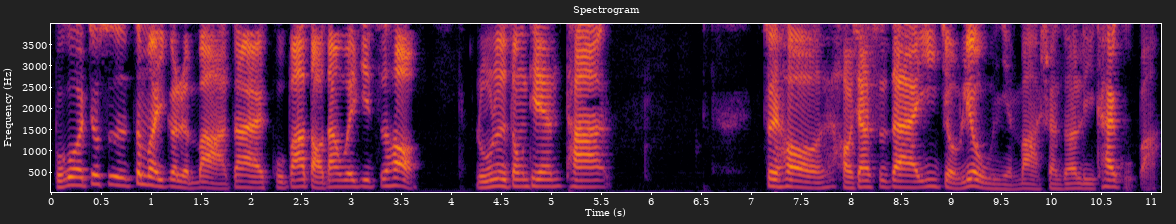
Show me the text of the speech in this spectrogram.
不过就是这么一个人吧，在古巴导弹危机之后如日中天，他最后好像是在一九六五年吧选择离开古巴，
